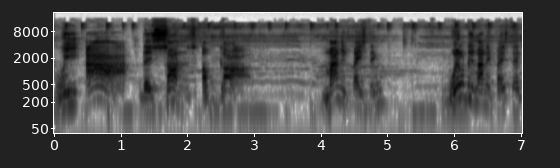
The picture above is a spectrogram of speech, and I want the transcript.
We are the sons of God, manifesting, will be manifested,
